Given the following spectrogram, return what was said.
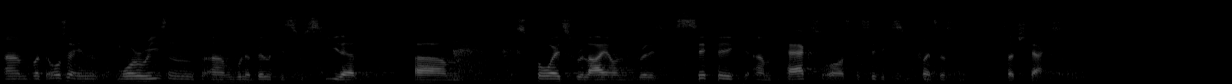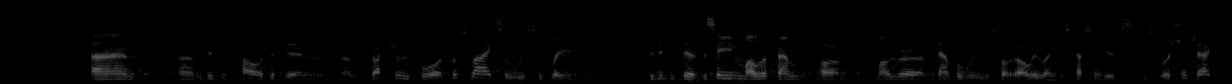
Um, but also in more recent vulnerabilities, you see that exploits rely on really specific um, tags or specific sequences of such tags. And um, this is how such a um, structure report looks like. So we simply, so this is the, the same malware fam or malware sample we saw earlier when discussing this, this version check.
